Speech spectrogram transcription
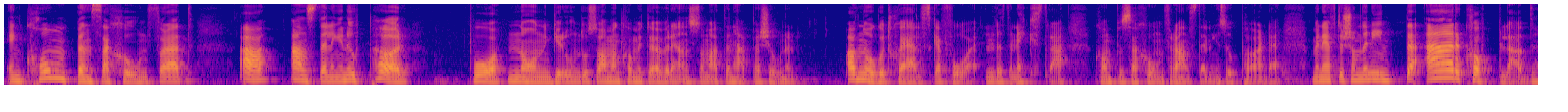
en kompensation för att ja, anställningen upphör på någon grund och så har man kommit överens om att den här personen av något skäl ska få en liten extra kompensation för anställningens upphörande. Men eftersom den inte är kopplad,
